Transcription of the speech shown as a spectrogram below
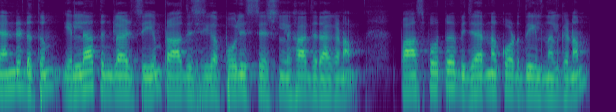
രണ്ടിടത്തും എല്ലാ തിങ്കളാഴ്ചയും പ്രാദേശിക പോലീസ് സ്റ്റേഷനിൽ ഹാജരാകണം. പാസ്പോർട്ട് വിചാരണ കോടതിയിൽ നൽകണം.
